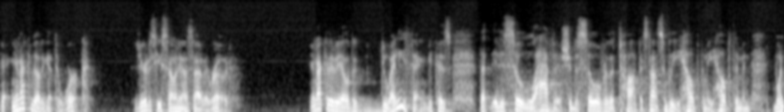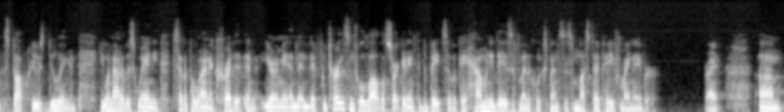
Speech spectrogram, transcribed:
You're not going to be able to get to work because you're going to see somebody on the side of the road. You're not going to be able to do anything because that it is so lavish. It is so over the top. It's not simply he helped them. He helped them and went, stopped what he was doing and he went out of his way and he set up a line of credit. And you know what I mean? And, if we turn this into a law, we'll start getting into debates of, okay, how many days of medical expenses must I pay for my neighbor? Right? Um,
